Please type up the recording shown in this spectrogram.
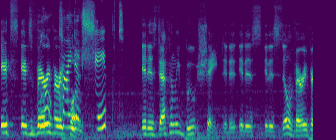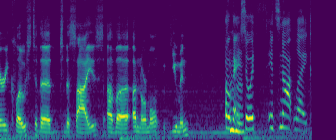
It's it's very very kind close. of shaped? It is definitely boot shaped. It is it is it is still very very close to the to the size of a, a normal human. Okay, Mhm. so it's it's not like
